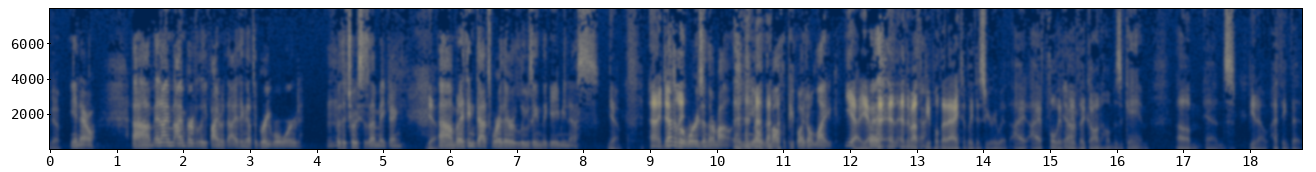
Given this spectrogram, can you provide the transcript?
yeah. you know. Um, and I'm I'm perfectly fine with that. I think that's a great reward Mm-hmm. for the choices I'm making. Yeah. Um, but I think that's where they're losing the gaminess. Yeah. And I Not to put words in their mouth, in, you know, the mouth of people I don't like. Yeah, yeah, But- and, and the mouth of people that I actively disagree with. I, I fully Yeah. believe that Gone Home is a game, um, and you know, I think that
